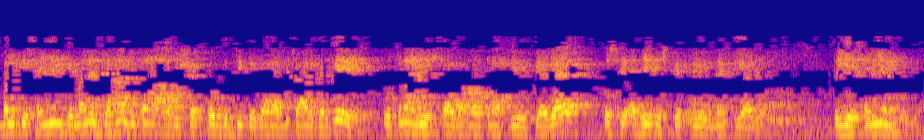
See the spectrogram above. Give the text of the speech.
बल्कि संयम के माने जहाँ जितना आवश्यक हो बुद्धि के द्वारा विचार करके, उतना ही उसका वहाँ उतना प्रयोग किया जाए, उससे अधिक उसके प्रयोग में किया जाए। तो ये संयम हो गया।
